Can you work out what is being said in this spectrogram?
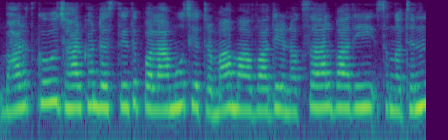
भारतको झारखण्ड स्थित पलामु क्षेत्रमा माओवादी र नक्सलवादी संगठन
